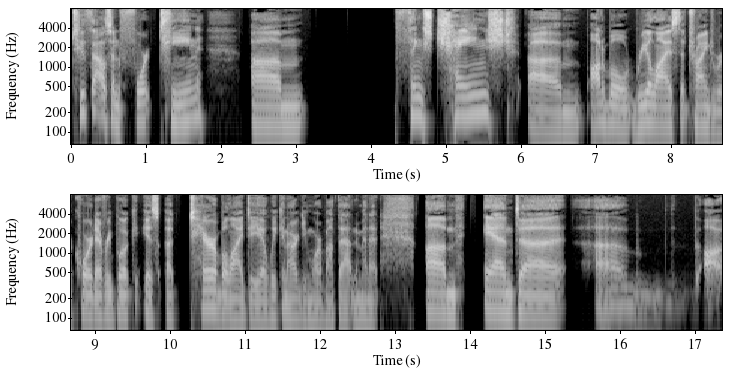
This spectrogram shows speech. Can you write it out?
2014, um, things changed. Um, Audible realized that trying to record every book is a terrible idea. We can argue more about that in a minute. Um, and uh, uh, uh,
